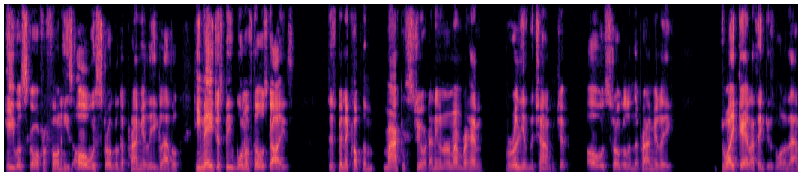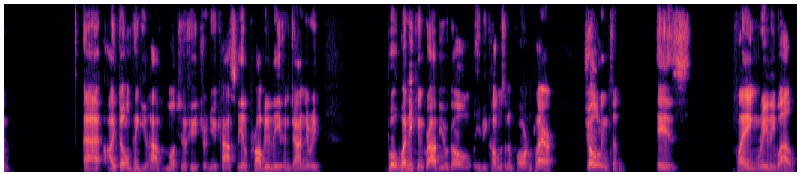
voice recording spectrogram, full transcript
he will score for fun. He's always struggled at Premier League level. He may just be one of those guys. There's been a couple of them. Marcus Stewart, anyone remember him? Brilliant in the championship, always struggled in the Premier League. Dwight Gayle, I think, is one of them. Uh, I don't think he'll have much of a future at Newcastle. He'll probably leave in January. But when he can grab you a goal, he becomes an important player. Joelinton is playing really well.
